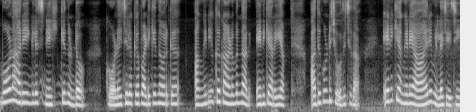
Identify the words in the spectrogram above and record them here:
മോൾ ആരെയെങ്കിലും സ്നേഹിക്കുന്നുണ്ടോ? കോളേജിലൊക്കെ പഠിക്കുന്നവർക്ക് അങ്ങനെയൊക്കെ കാണുമെന്ന് എനിക്കറിയാം. അതുകൊണ്ട് ചോദിച്ചതാ എനിക്കങ്ങനെ ആരുമില്ല ചേച്ചി.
